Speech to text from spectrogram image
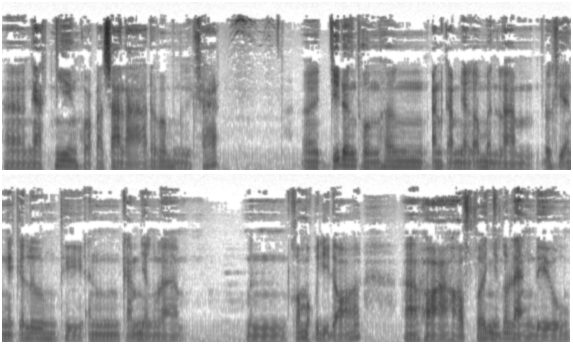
à, ngạc nhiên hoặc là xa lạ đối với một người khác. À, chỉ đơn thuần hơn anh cảm nhận ở mình là đôi khi anh nghe cái lương thì anh cảm nhận là mình có một cái gì đó à, hòa hợp với những cái làn điệu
